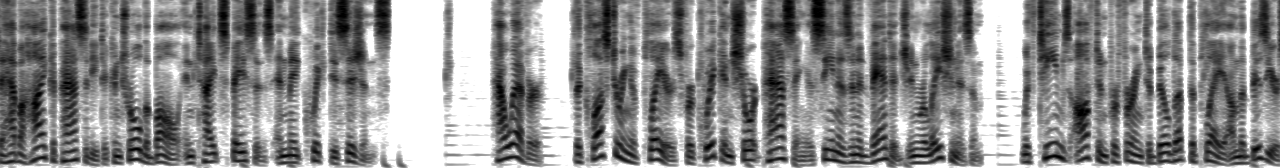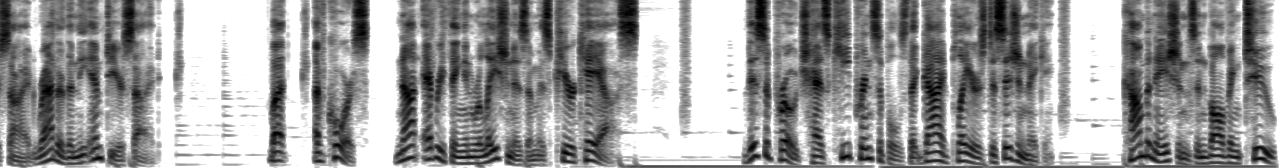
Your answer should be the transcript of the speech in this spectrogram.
to have a high capacity to control the ball in tight spaces and make quick decisions. However, the clustering of players for quick and short passing is seen as an advantage in relationism, with teams often preferring to build up the play on the busier side rather than the emptier side. But, of course, not everything in relationism is pure chaos. This approach has key principles that guide players' decision-making. Combinations involving two,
